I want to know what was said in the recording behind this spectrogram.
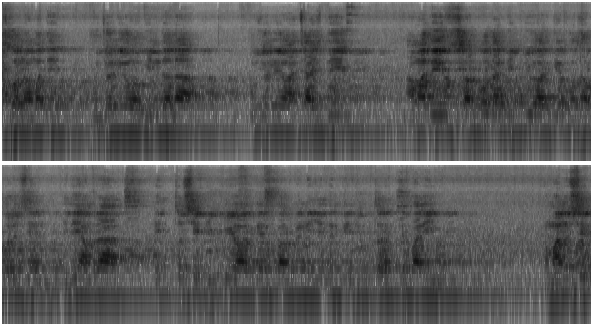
এখন আমাদের পূজনীয় অবিন্দালা পূজনীয় আচার্যদেব, আমাদের সর্বদা ডিপি ওয়ার্কের কথা বলেছেন। যদি আমরা নিত্য সেই ডিপি ওয়ার্কের কর্মে নিজেদেরকে যুক্ত রাখতে পারি, মানুষের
